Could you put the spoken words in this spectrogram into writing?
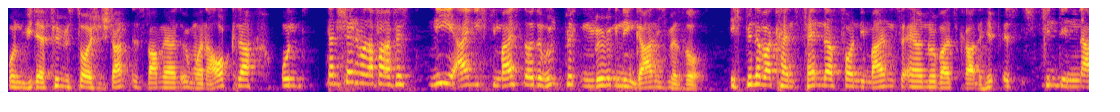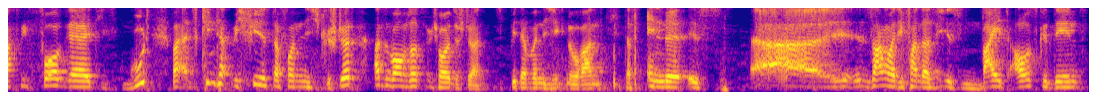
Und wie der Film historisch entstanden ist, war mir dann irgendwann auch klar. Und dann stellte man auf einmal fest, nee, eigentlich die meisten Leute rückblicken, mögen den gar nicht mehr so. Ich bin aber kein Fan davon, die Meinung zu ändern, nur weil es gerade hip ist. Ich finde den nach wie vor relativ gut, weil als Kind hat mich vieles davon nicht gestört. Also warum soll es mich heute stören? Ich bin aber nicht ignorant. Das Ende ist äh, sagen wir, die Fantasie ist weit ausgedehnt.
